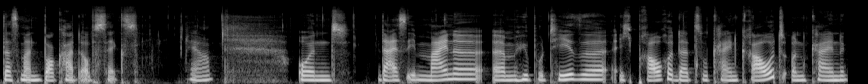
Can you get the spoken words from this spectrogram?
dass man Bock hat auf Sex. Ja. Und da ist eben meine ähm, Hypothese, ich brauche dazu kein Kraut und keine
